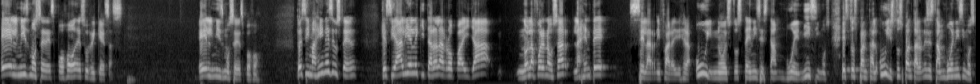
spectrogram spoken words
Él mismo se despojó de sus riquezas. Él mismo se despojó. Entonces, imagínese usted que si alguien le quitara la ropa y ya no la fueran a usar, la gente se la rifara y dijera, uy, no, estos tenis están buenísimos, estos pantalones, uy, estos pantalones están buenísimos.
